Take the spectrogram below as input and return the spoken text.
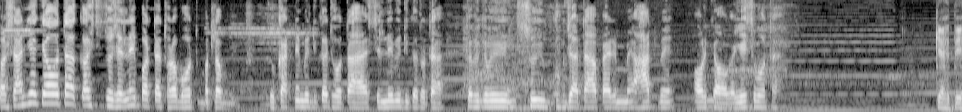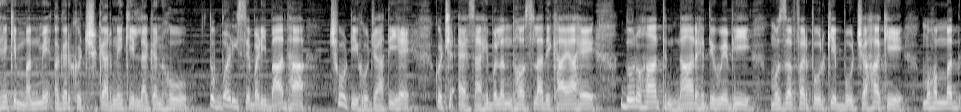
परेशानियाँ क्या होता है? कष्ट जो झेलना ही पड़ता है, थोड़ा बहुत मतलब जो काटने में दिक्कत होता है, सिलने में दिक्कत होता है कभी कभी सुई घुप जाता है पैर में, हाथ में, और क्या होगा? यही सब होता है। कहते हैं कि मन में अगर कुछ करने की लगन हो तो बड़ी से बड़ी बाधा छोटी हो जाती है। कुछ ऐसा ही बुलंद हौसला दिखाया है। दोनों हाथ ना रहते हुए भी मुजफ्फरपुर के बोचाहा के मोहम्मद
